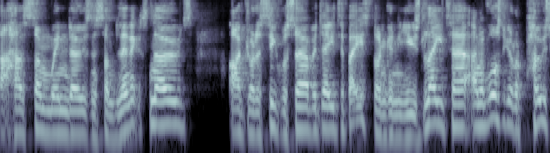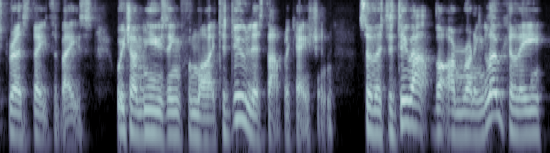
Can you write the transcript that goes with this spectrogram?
that has some Windows and some Linux nodes. I've got a SQL Server database that I'm going to use later, and I've also got a Postgres database, which I'm using for my to-do list application. So the to-do app that I'm running locally,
